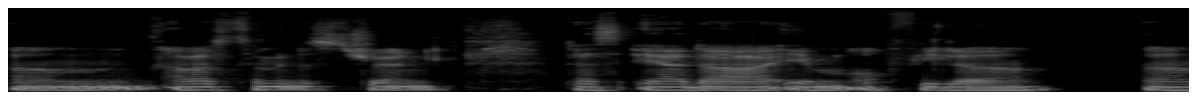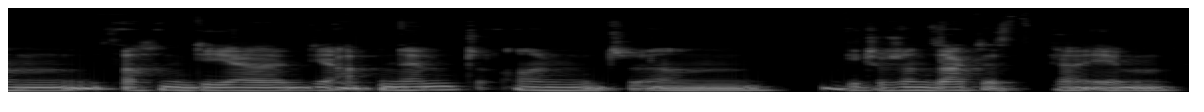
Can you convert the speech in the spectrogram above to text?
ähm, aber es ist zumindest schön, dass er da eben auch viele ähm, Sachen, die dir abnimmt und ähm, wie du schon sagtest, ja eben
